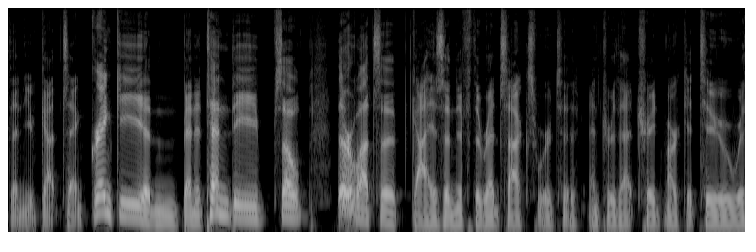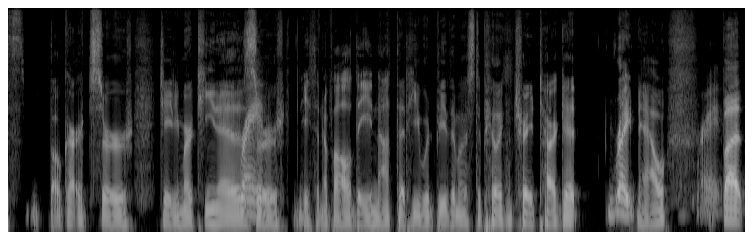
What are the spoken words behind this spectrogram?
then you've got Zack Greinke and Benintendi. So there are lots of guys, and if the Red Sox were to enter that trade market too with Bogaerts or JD Martinez right. or Nathan Eovaldi, not that he would be the most appealing trade target right now, right. but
